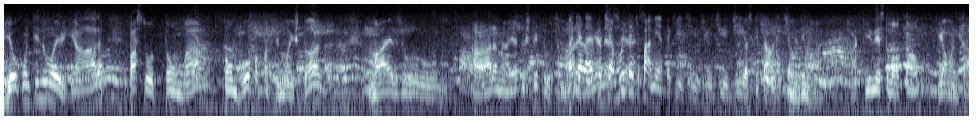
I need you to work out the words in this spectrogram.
e eu continuei, que a área passou a tombar, tombou para patrimônio histórico, mas o, a área na época do instituto. A área Naquela do época tinha muito equipamento aqui de, de, de, de hospital, né? Tinha demais. Aqui nesse local, que é onde está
